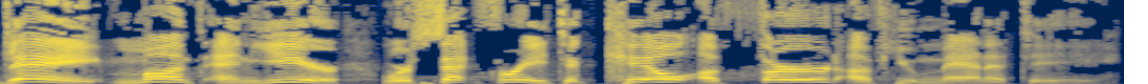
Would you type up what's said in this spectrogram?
day, month, and year were set free to kill a third of humanity.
